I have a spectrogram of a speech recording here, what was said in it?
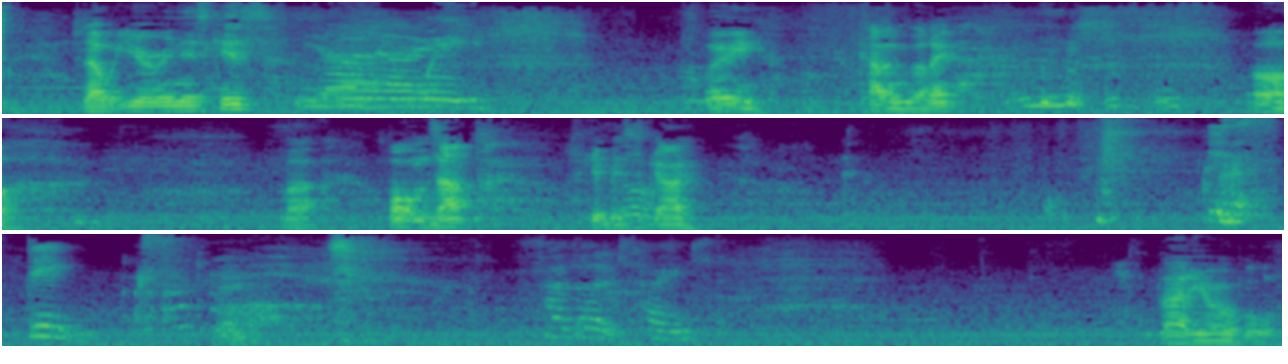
Do you know what urine is, kids? Yeah. No. We. We, Callum got it. Oh, right, bottoms up. Let's give this a go. It stinks. Oh, How does it taste? bloody horrible.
